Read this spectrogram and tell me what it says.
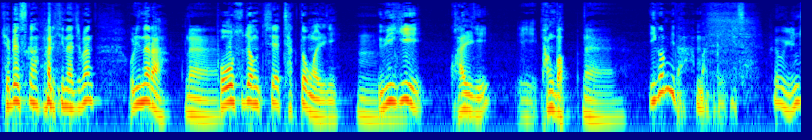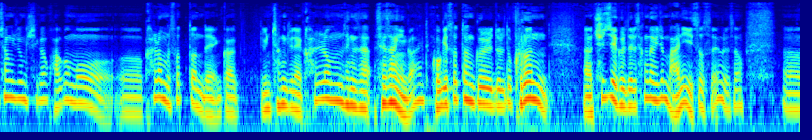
괴벨스가 한 말이긴 하지만 우리나라 네. 보수 정치의 작동 원리, 음. 위기 관리 이 방법 네. 이겁니다. 한마디로 얘기해서. 그리고 윤창중 씨가 과거 뭐 어, 칼럼을 썼던데, 그러니까 윤창준의 칼럼 생사, 세상인가? 거기 썼던 글들도 그런 어, 취지의 글들이 상당히 좀 많이 있었어요. 그래서 어,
